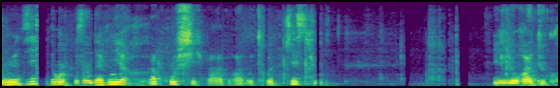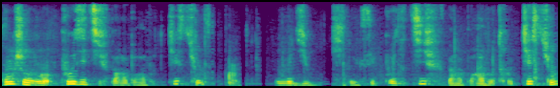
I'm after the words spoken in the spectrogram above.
On me dit dans un avenir rapproché par rapport à votre question, il y aura de grands changements positifs par rapport à votre question. On me dit oui, donc c'est positif par rapport à votre question.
